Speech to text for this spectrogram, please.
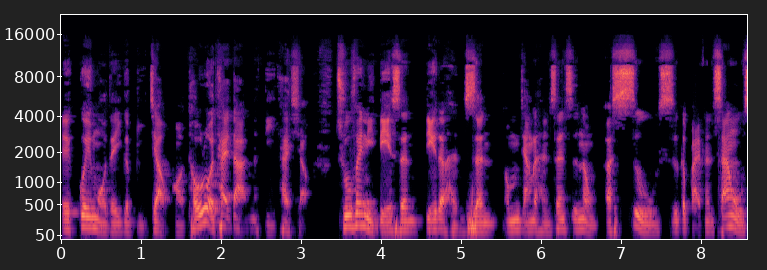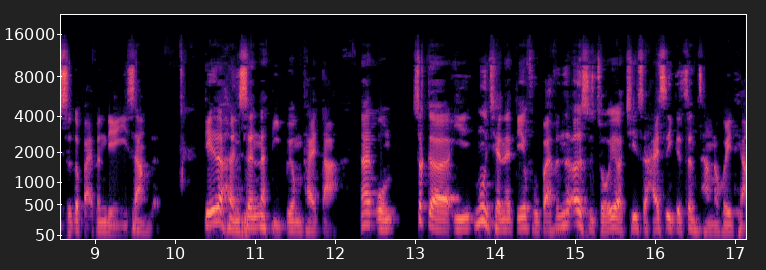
诶规模的一个比较啊，头若太大，那底太小。除非你跌深，跌得很深，我们讲的很深是那种呃四五十个百分、三五十个百分点以上的，跌得很深，那底不用太大。那我们这个以目前的跌幅百分之二十左右，其实还是一个正常的回调，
